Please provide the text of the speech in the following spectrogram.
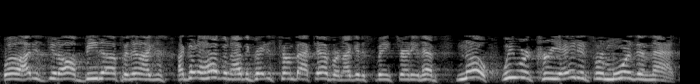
well, I just get all beat up and then I just, I go to heaven, I have the greatest comeback ever and I get to spend eternity in heaven. No, we were created for more than that.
